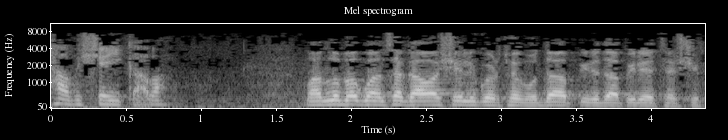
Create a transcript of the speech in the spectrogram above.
თავი შეიკავა. მადლობა გვანცა გავაშელი გვერდთვებოდა პირდაპირ ეთერში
